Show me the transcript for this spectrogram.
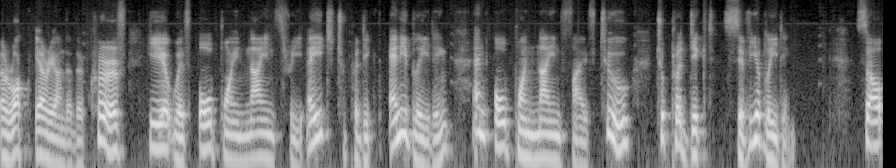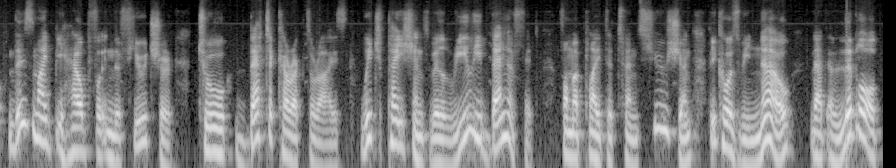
uh, ROC area under the curve here with 0.938 to predict any bleeding and 0.952 to predict severe bleeding. So this might be helpful in the future to better characterize which patients will really benefit from a platelet transfusion because we know that a liberal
